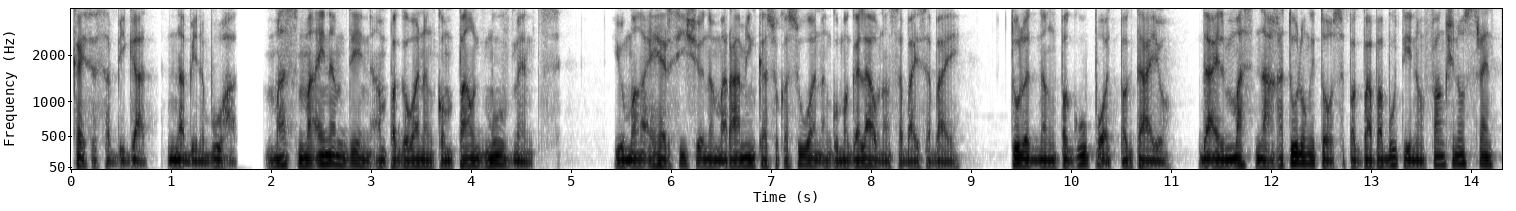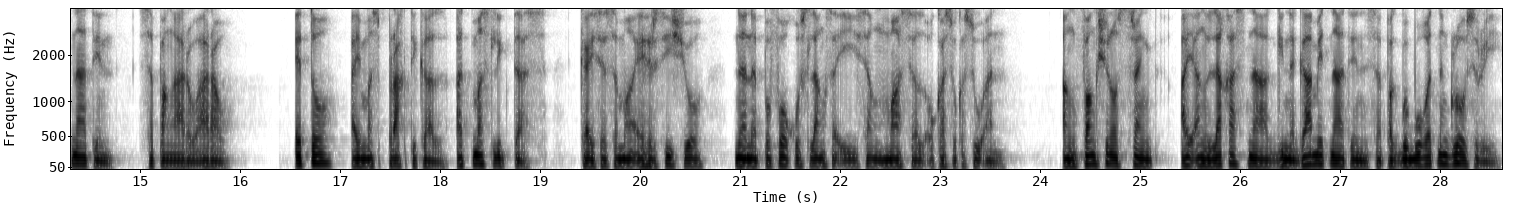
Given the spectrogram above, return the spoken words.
kaysa sa bigat na binubuhat. Mas mainam din ang paggawa ng compound movements, yung mga ehersisyo na maraming kasukasuan ang gumagalaw ng sabay-sabay, tulad ng pagupo at pagtayo, dahil mas nakakatulong ito sa pagpapabuti ng functional strength natin sa pang-araw-araw. Ito ay mas practical at mas ligtas kaysa sa mga ehersisyo na napofocus lang sa iisang muscle o kasukasuan. Ang functional strength ay ang lakas na ginagamit natin sa pagbubuhat ng grocery,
